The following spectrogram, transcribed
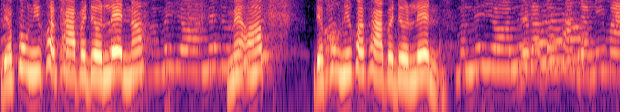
เดี๋ยวพวกนี้ค่อยพาไปเดินเล่นเนาะมันไม่ยอมนะดูแม่ออฟเดี๋ยวพวกนี้ค่อยพาไปเดินเล่น มันไม่ยอมเดี๋ยวนะเราต้องทำแบบนี้มา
